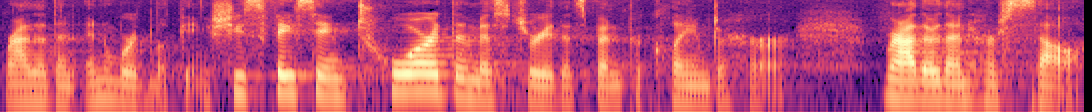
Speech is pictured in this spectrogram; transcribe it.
rather than inward looking. She's facing toward the mystery that's been proclaimed to her rather than herself.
